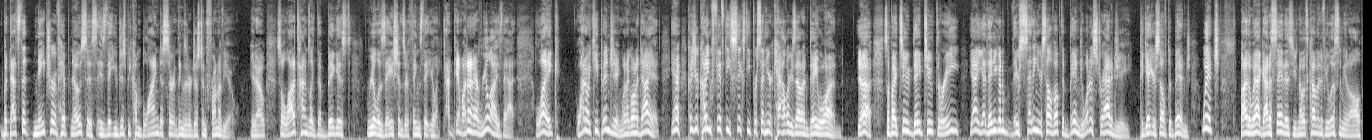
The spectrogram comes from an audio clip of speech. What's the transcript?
But that's the nature of hypnosis is that you just become blind to certain things that are just in front of you, you know? So a lot of times, like the biggest realizations are things that you're like, God damn, why didn't I realize that? Like, why do I keep binging when I go on a diet? Yeah, because you're cutting 50, 60% of your calories out on day one. Yeah. So by two day two, three, yeah, yeah, then you're gonna they're setting yourself up to binge. What a strategy to get yourself to binge. Which, by the way, I gotta say this, you know it's coming if you listen to me at all.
